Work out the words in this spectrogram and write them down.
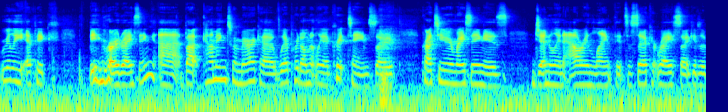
really epic big road racing. Uh, but coming to America, we're predominantly a crit team, so Criterium Racing is generally an hour in length. It's a circuit race, so it gives a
